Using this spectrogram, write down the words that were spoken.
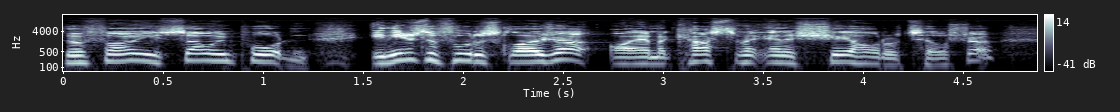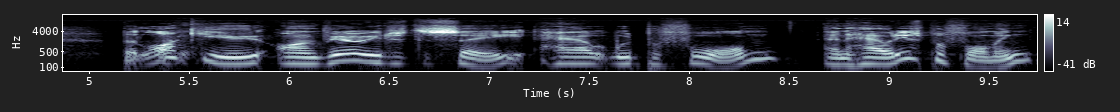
The phone is so important. In the interest of full disclosure, I am a customer and a shareholder of Telstra. But like you, I'm very interested to see how it would perform and how it is performing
